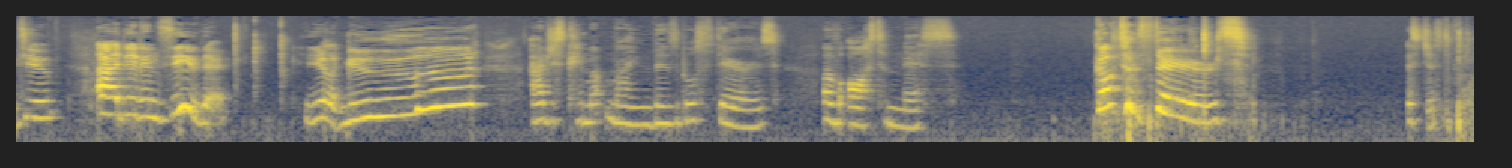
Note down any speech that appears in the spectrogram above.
YouTube. I didn't see you there. You look good. I just came up my invisible stairs of awesomeness. Go to the stairs! It's just a floor.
